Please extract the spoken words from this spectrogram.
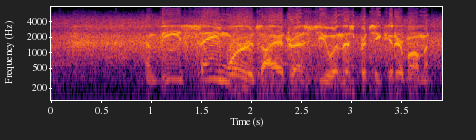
And these same words I address to you in this particular moment.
